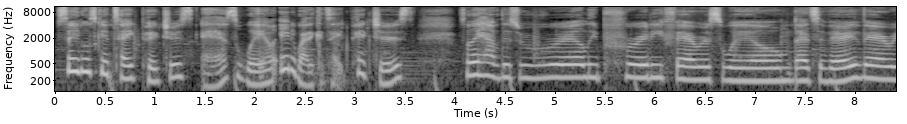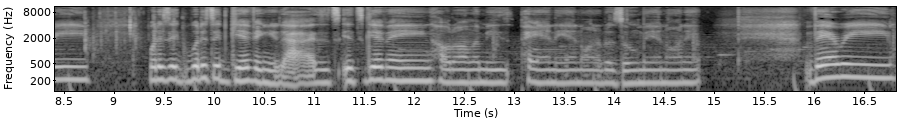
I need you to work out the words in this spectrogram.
singles can take pictures as well. Anybody can take pictures. So they have this really pretty Ferris wheel that's a very, very what is it what is it giving you guys it's it's giving hold on let me pan in on it or zoom in on it very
